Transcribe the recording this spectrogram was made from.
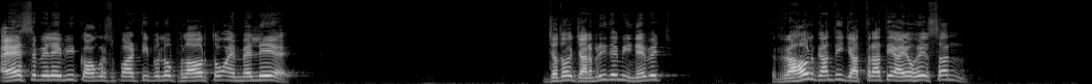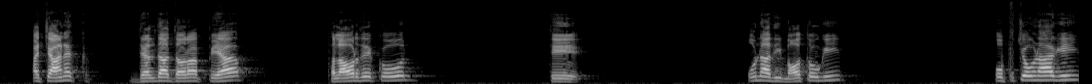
ਇਸ ਵੇਲੇ ਵੀ ਕਾਂਗਰਸ ਪਾਰਟੀ ਵੱਲੋਂ ਫਲੌਰ ਤੋਂ ਐਮਐਲਏ ਹੈ। ਜਦੋਂ ਜਨਵਰੀ ਦੇ ਮਹੀਨੇ ਵਿੱਚ ਰਾਹੁਲ ਗਾਂਧੀ ਯਾਤਰਾ ਤੇ ਆਏ ਹੋਏ ਸਨ ਅਚਾਨਕ ਦਿਲ ਦਾ ਦੌਰਾ ਪਿਆ ਫਲੌਰ ਦੇ ਕੋਲ ਤੇ ਉਹਨਾਂ ਦੀ ਮੌਤ ਹੋ ਗਈ। ਉਪਚੋਣ ਆ ਗਈ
